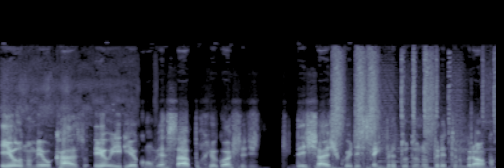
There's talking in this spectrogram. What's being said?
eu, no meu caso, eu iria conversar, porque eu gosto de deixar as coisas sempre tudo no preto e no branco.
